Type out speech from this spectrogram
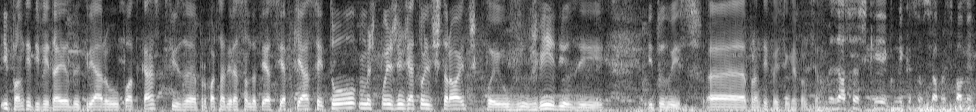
e pronto, e tive a ideia de criar o podcast, fiz a proposta à direção da TSF que a aceitou, mas depois injetou-lhe esteroides, que foi os, os vídeos e, e tudo isso. Uh, pronto, e foi assim que aconteceu. Mas achas que a comunicação social, principalmente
